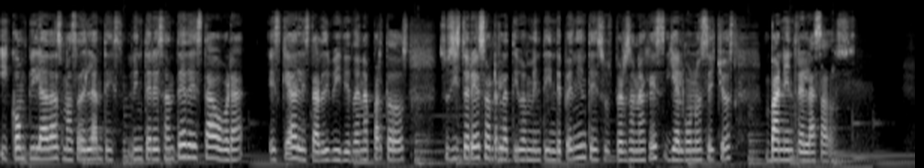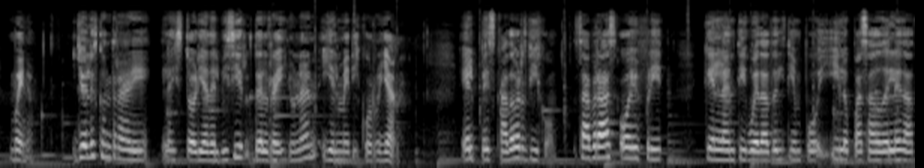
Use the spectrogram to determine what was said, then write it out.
y compiladas más adelante. Lo interesante de esta obra es que al estar dividida en apartados, sus historias son relativamente independientes, sus personajes y algunos hechos van entrelazados. Bueno, yo les contaré la historia del visir, del rey Yunnan y el médico Ruyan. El pescador dijo, sabrás, oh Efrit, que en la antigüedad del tiempo y lo pasado de la edad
